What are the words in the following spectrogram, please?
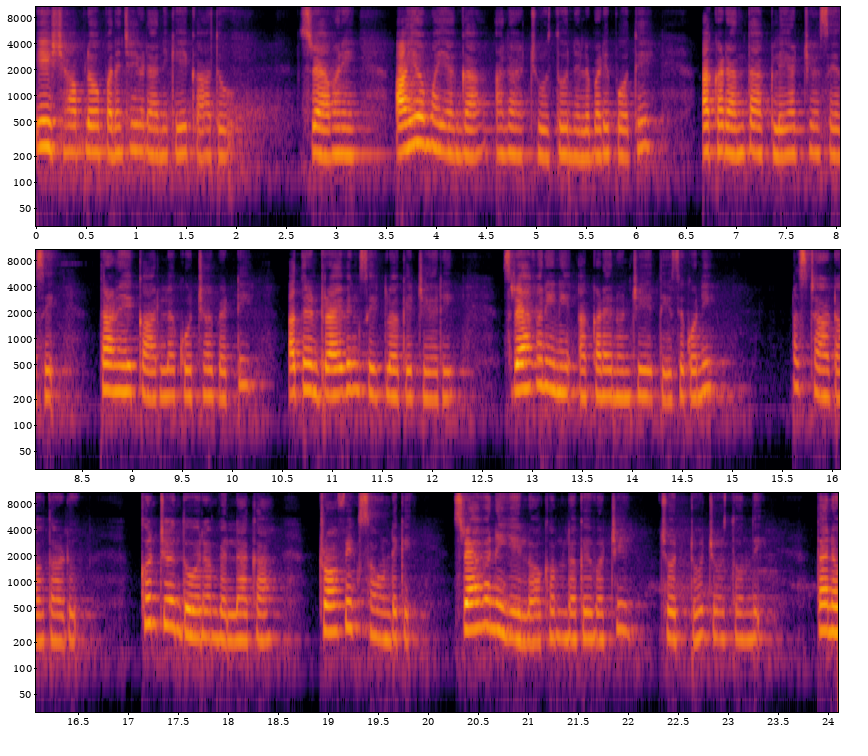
ఈ షాప్లో పనిచేయడానికి కాదు. శ్రావణి అయోమయంగా అలా చూస్తూ నిలబడిపోతే అక్కడంతా క్లియర్ చేసేసి తనని కారులో కూర్చోబెట్టి అతని డ్రైవింగ్ సీట్లోకి చేరి శ్రావణిని అక్కడ నుంచి తీసుకొని స్టార్ట్ అవుతాడు. కొంచెం దూరం వెళ్ళాక ట్రాఫిక్ సౌండ్కి శ్రావణి ఈ లోకంలోకి వచ్చి చుట్టూ చూస్తుంది. తను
